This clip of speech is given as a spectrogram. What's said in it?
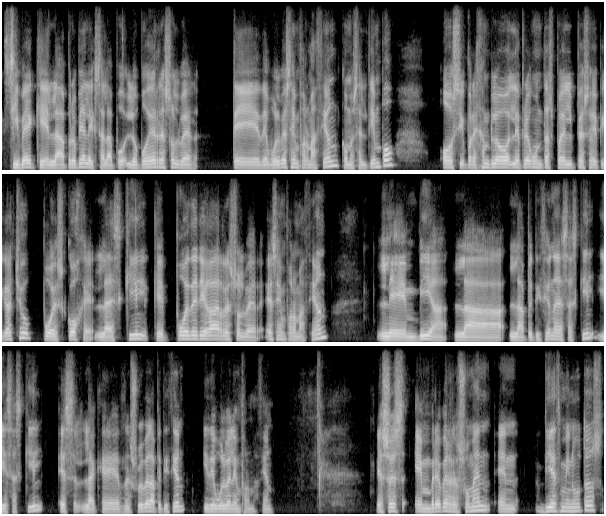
Si ve que la propia Alexa lo puede resolver, te devuelve esa información, como es el tiempo. O si, por ejemplo, le preguntas por el peso de Pikachu, pues coge la skill que puede llegar a resolver esa información le envía la, petición a esa skill y esa skill es la que resuelve la petición y devuelve la información. Eso es en breve resumen en 10 minutos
